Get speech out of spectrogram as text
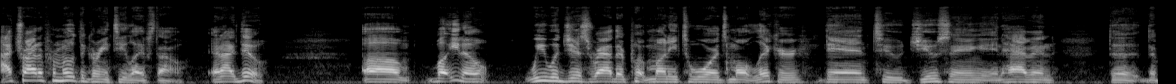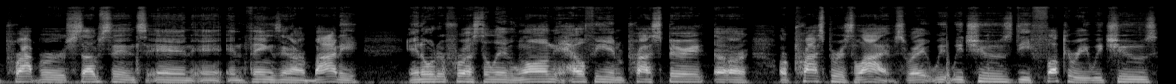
I try to promote the green tea lifestyle. and I do. Um, but you know, we would just rather put money towards malt liquor than to juicing and having the the proper substance and, and, and things in our body in order for us to live long, healthy, and prosperous or, or prosperous lives, right? We, we choose the fuckery, we choose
